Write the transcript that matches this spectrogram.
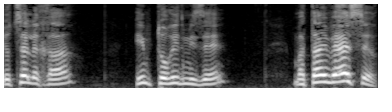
יוצא לך, אם תוריד מזה, 210.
